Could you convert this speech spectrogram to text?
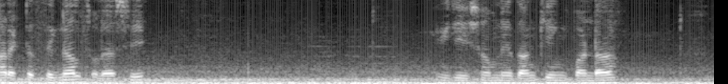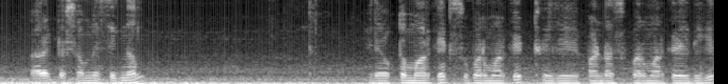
আর একটা সিগন্যাল, চলে আসে। এই যে সামনে দাংকিং পান্ডা। আর একটা সামনে সিগন্যাল এটা একটা মার্কেট, সুপার মার্কেট, এই যে পান্ডা সুপার মার্কেট এইদিকে।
